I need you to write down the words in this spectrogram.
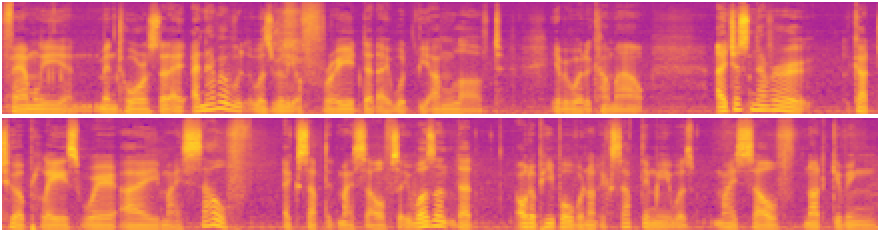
family and mentors that I, I never w- was really afraid that I would be unloved if it were to come out. I just never got to a place where I myself accepted myself. So it wasn't that other people were not accepting me, it was myself not giving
